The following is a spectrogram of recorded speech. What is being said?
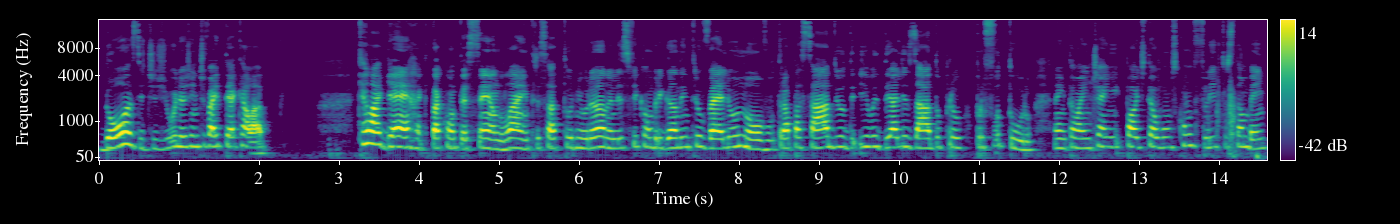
12 de julho, a gente vai ter aquela aquela guerra que está acontecendo lá entre Saturno e Urano, eles ficam brigando entre o velho e o novo, o ultrapassado e o, idealizado para o futuro. Né? Então a gente pode ter alguns conflitos também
